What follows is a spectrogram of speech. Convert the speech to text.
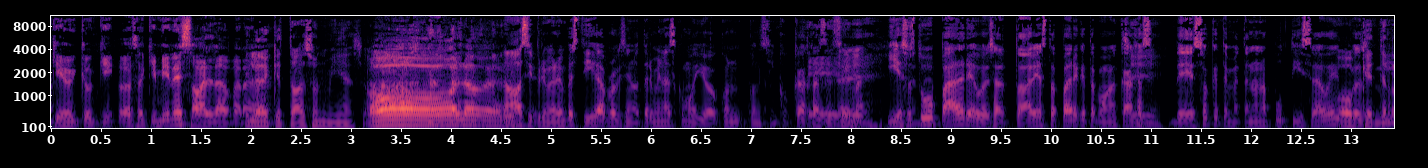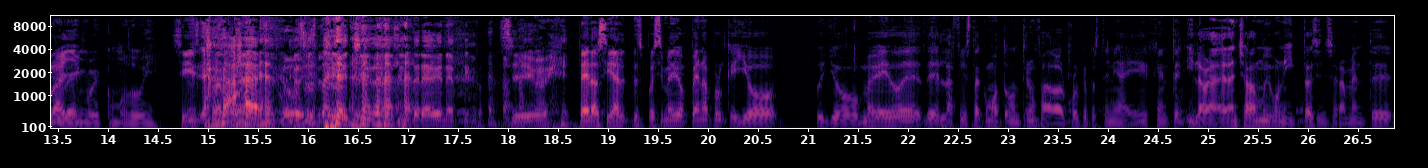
¿quién- con quién- o sea, ¿quién viene sola para...? Y lo de que todas son mías. Ah. Oh, la. No, sí, primero investiga, porque si no terminas como yo con, con cinco cajas encima. Y eso estuvo padre, güey. O sea, todavía está padre que te pongan cajas. Sí. De eso que te metan una putiza, güey. O pues, que te rayen, güey, como Dewey. Sí, sí. eso estaría chido, güey, sí estaría bien épico. Sí, güey. Pero sí, al- después sí me dio pena porque yo, pues yo me había ido de, de la fiesta como todo un triunfador porque pues tenía ahí gente y la verdad eran chavas muy bonitas, sinceramente,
